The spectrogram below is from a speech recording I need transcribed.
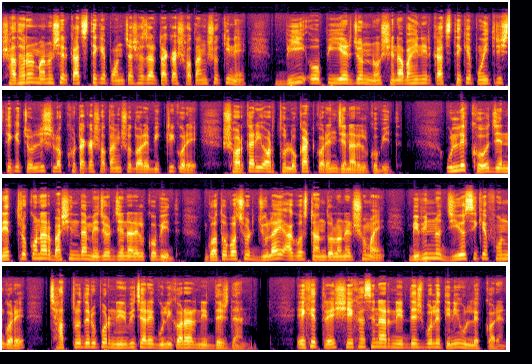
সাধারণ মানুষের কাছ থেকে পঞ্চাশ হাজার টাকা শতাংশ কিনে বিওপি এর জন্য সেনাবাহিনীর কাছ থেকে ৩৫ থেকে চল্লিশ লক্ষ টাকা শতাংশ দরে বিক্রি করে সরকারি অর্থ লোকাট করেন জেনারেল কবিদ উল্লেখ্য যে নেত্রকোনার বাসিন্দা মেজর জেনারেল কবিদ গত বছর জুলাই আগস্ট আন্দোলনের সময় বিভিন্ন জিওসিকে ফোন করে ছাত্রদের উপর নির্বিচারে গুলি করার নির্দেশ দেন। এক্ষেত্রে শেখ হাসিনার নির্দেশ বলে তিনি উল্লেখ করেন।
